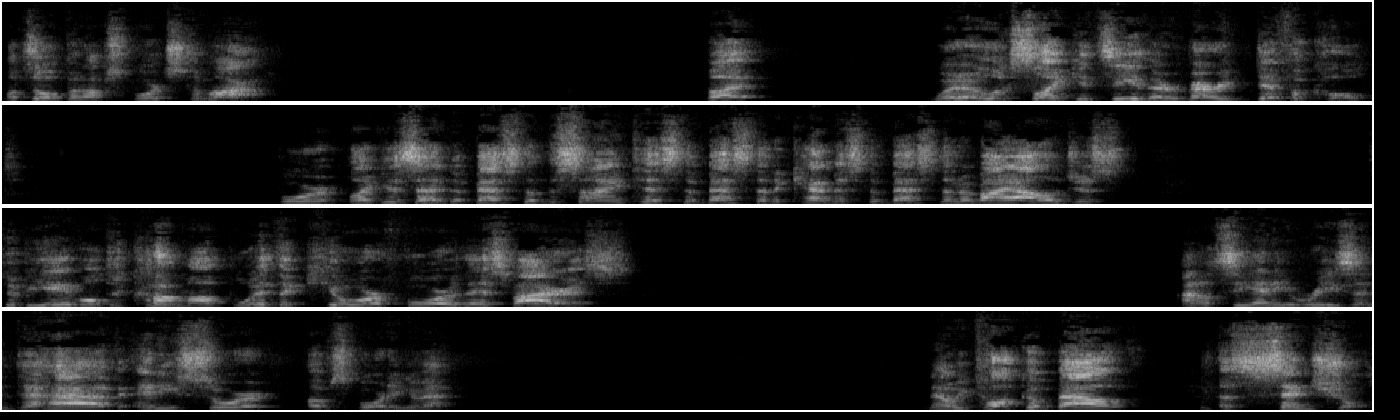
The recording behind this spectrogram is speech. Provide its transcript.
let's open up sports tomorrow. But where it looks like it's either very difficult for, like I said, the best of the scientists, the best of the chemists, the best of the biologists to be able to come up with a cure for this virus, I don't see any reason to have any sort of sporting event. Now we talk about essential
